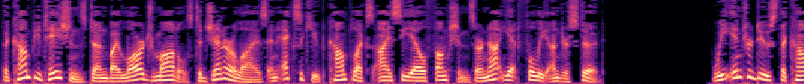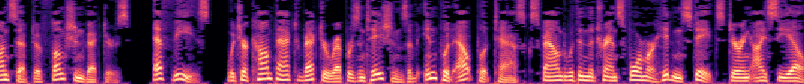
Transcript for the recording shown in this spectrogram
the computations done by large models to generalize and execute complex ICL functions are not yet fully understood. We introduce the concept of function vectors, FVs, which are compact vector representations of input output tasks found within the transformer hidden states during ICL.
